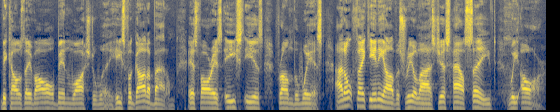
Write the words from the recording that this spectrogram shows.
because they've all been washed away. He's forgot about them as far as east is from the west. I don't think any of us realize just how saved we are.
